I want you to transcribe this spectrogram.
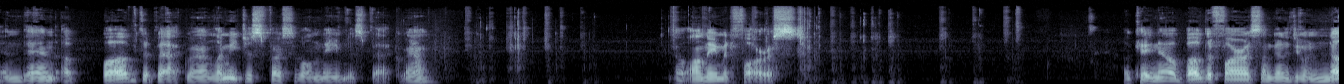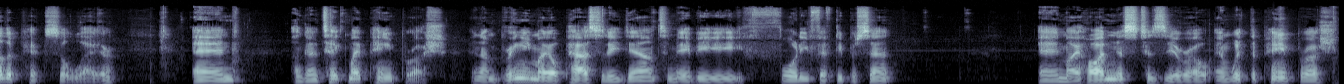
And then above the background, let me just first of all name this background. I'll, name it forest. Okay, now above the forest, I'm going to do another pixel layer. And I'm going to take my paintbrush and I'm bringing my opacity down to maybe 40, 50%. And my hardness to zero. And with the paintbrush,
